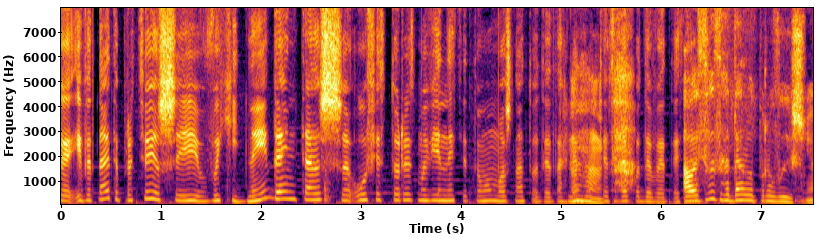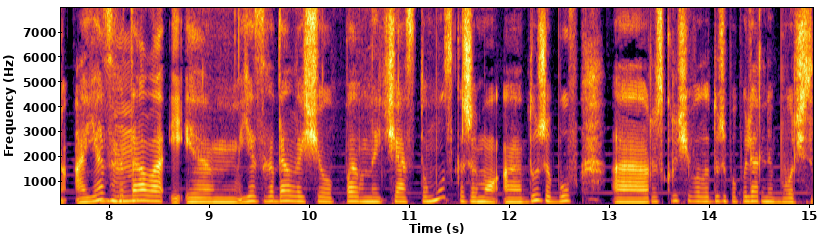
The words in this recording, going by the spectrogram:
е, і ви знаєте, працюєш і в вихідний день теж офіс туризму Вінниці, тому можна туди заглянути, все подивитися. А ось ви згадали про вишню. А я Мгм. згадала і ем, я згадала, що певний час тому, скажімо, е, дуже був е, розкручували дуже популярний борщ з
